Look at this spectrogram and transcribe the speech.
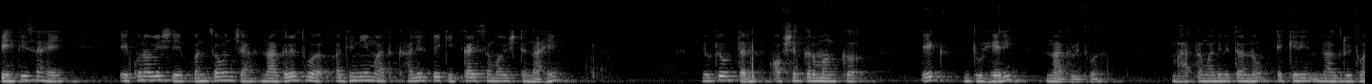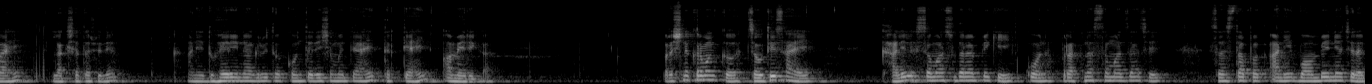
तेहतीस आहे. एकोणावीसशे पंचावन्नच्या नागरिकत्व अधिनियमात खालीलपैकी काय समाविष्ट नाही? योग्य उत्तर ऑप्शन क्रमांक एक दुहेरी नागरिकत्व. भारतामध्ये मित्रांनो एकेरी नागरिकत्व आहे लक्षात असू द्या. आणि दुहेरी नागरिकत्व कोणत्या देशामध्ये आहे? तर ते आहे अमेरिका. प्रश्न क्रमांक चौतीस आहे. खालील समाजसुधारणांपैकी कोण प्रार्थना समाजाचे संस्थापक आणि बॉम्बे नॅचरल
